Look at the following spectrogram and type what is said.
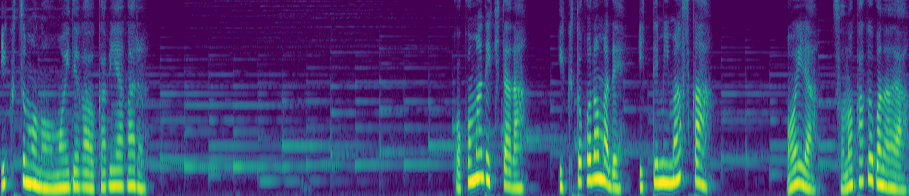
いくつもの思い出が浮かび上がる。ここまで来たら、行くところまで行ってみますか。おいら、その覚悟なら、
